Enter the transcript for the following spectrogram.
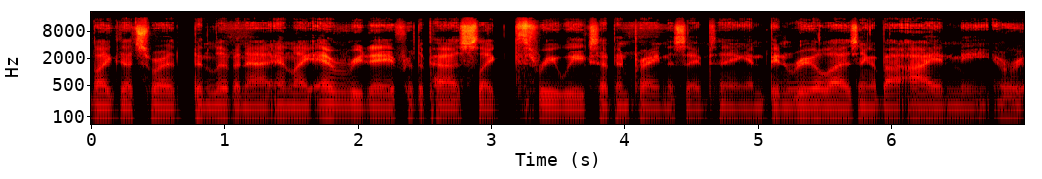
like that's where I've been living at, and like every day for the past like three weeks, I've been praying the same thing and been realizing about I and me, or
